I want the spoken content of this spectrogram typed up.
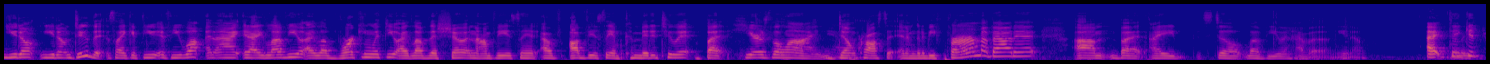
you don't you don't do this. Like if you if you want, and I and I love you. I love working with you. I love this show, and obviously I've, obviously I'm committed to it. But here's the line: don't cross it. And I'm going to be firm about it. Um, but I still love you and have a you know. I think it's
